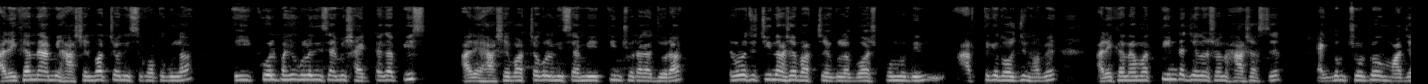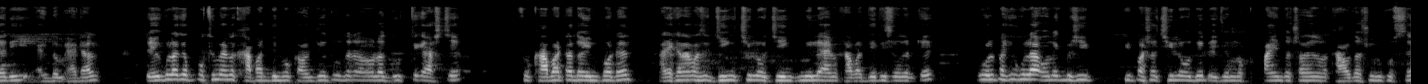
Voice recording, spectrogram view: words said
আর এখানে আমি হাঁসের বাচ্চাও নিচ্ছি কতগুলা। এই কোয়েল পাখিগুলো নিচ্ছি আমি ষাট টাকা পিস আর এই হাঁসের বাচ্চাগুলো নিচ্ছি আমি তিনশো টাকা জোড়া। এগুলো হচ্ছে চীন হাঁসের বাচ্চা, এগুলো বয়স পনেরো দিন, আট থেকে দশ দিন হবে। আর এখানে আমার তিনটা জেনারেশন হাঁস আছে, একদম ছোট, মাঝারি, একদম অ্যাডাল্ট তো এগুলাকে প্রথমে আমি খাবার দিব, কারণ যেহেতু ওরা ওরা দূর থেকে আসছে, তো খাবারটা তো ইম্পর্টেন্ট আর এখানে আমার কাছে জিঙ্ক ছিল, জিঙ্ক মিলে আমি খাবার দিয়ে দিয়েছি ওদেরকে। কোয়েল পাখিগুলা অনেক বেশি পিপাসা ছিল ওদের, এই জন্য পানি সাথে খাওয়া দাওয়া শুরু করছে।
